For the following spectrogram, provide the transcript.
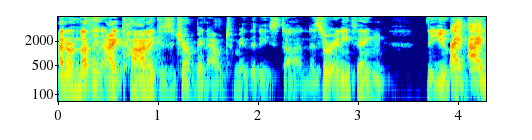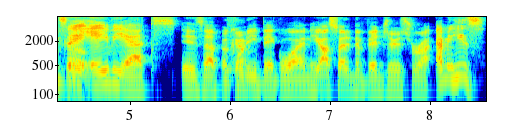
i don't know nothing iconic is jumping out to me that he's done is there anything that you can I, I'd say of? AVX is a Okay. pretty big one. He also had an Avengers run. I mean, he's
